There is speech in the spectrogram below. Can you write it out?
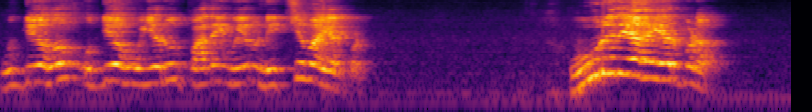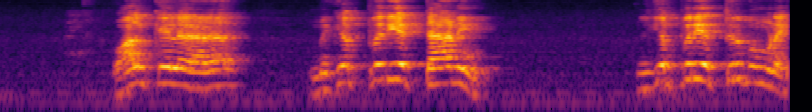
உத்தியோகம் உத்தியோக உயர்வு பதவி உயர்வு நிச்சயமாக ஏற்படும். உறுதியாக ஏற்படும். வாழ்க்கையில மிகப்பெரிய டேர்னிங் மிகப்பெரிய திருப்புமுனை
